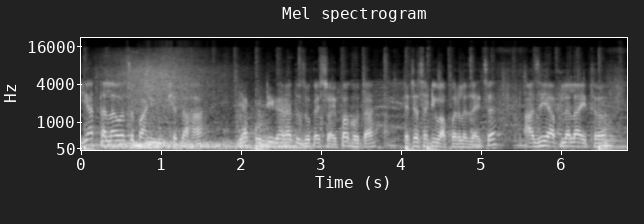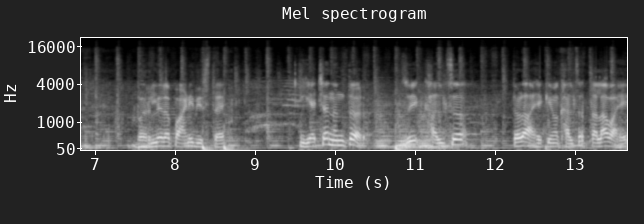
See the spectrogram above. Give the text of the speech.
या तलावाचं पाणी मुख्यतः या कोठी घरात जो काही स्वयंपाक होता त्याच्यासाठी वापरलं जायचं. आजही आपल्याला इथं भरलेलं पाणी दिसतंय. याच्यानंतर जे खालचं तळं आहे किंवा खालचा तलाव आहे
